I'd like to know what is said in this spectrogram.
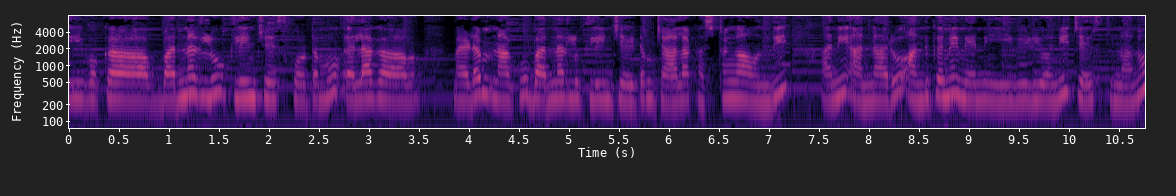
ఈ ఒక బర్నర్లు క్లీన్ చేసుకోవటము ఎలాగా మేడం నాకు బర్నర్లు క్లీన్ చేయటం చాలా కష్టంగా ఉంది అని అన్నారు. అందుకనే నేను ఈ వీడియోని చేస్తున్నాను.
